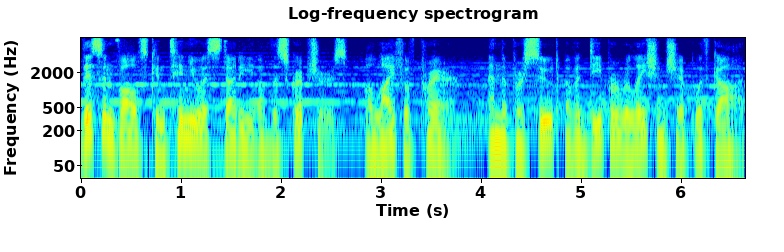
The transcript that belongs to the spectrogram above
This involves continuous study of the Scriptures, a life of prayer, and the pursuit of a deeper relationship with God.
